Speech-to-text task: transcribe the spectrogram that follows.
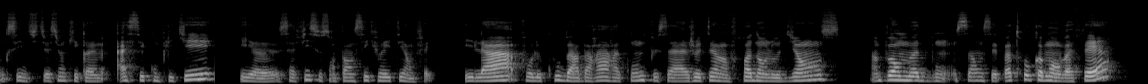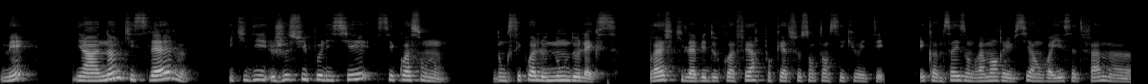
Donc c'est une situation qui est quand même assez compliquée. Et sa fille se sent pas en sécurité en fait. Et là, pour le coup, Barbara raconte que ça a jeté un froid dans l'audience, un peu en mode, bon, ça, on ne sait pas trop comment on va faire, mais il y a un homme qui se lève et qui dit, je suis policier, c'est quoi son nom? Donc, c'est quoi le nom de l'ex? Bref, qu'il avait de quoi faire pour qu'elle se sente en sécurité. Et comme ça, ils ont vraiment réussi à envoyer cette femme euh,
